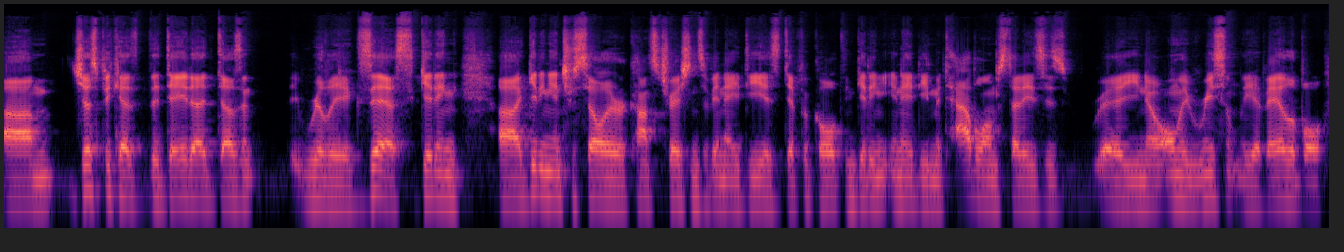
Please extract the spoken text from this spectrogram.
um, just because the data doesn't really exists. Getting uh, getting intracellular concentrations of NAD is difficult, and getting NAD metabolome studies is uh, you know only recently available.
